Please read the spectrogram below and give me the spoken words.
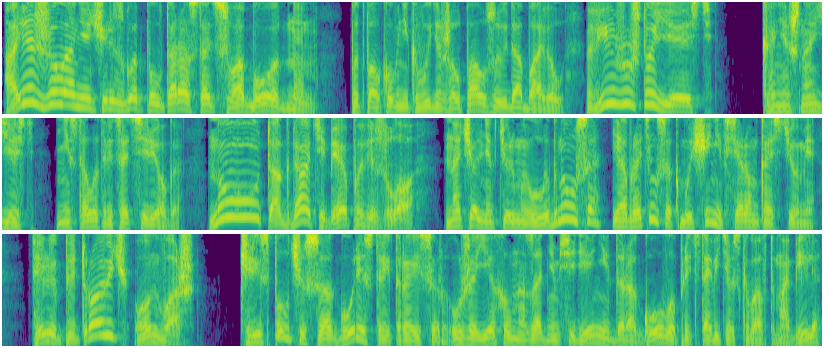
А есть желание через год-полтора стать свободным?» Подполковник выдержал паузу и добавил. «Вижу, что есть». «Конечно, есть», — не стал отрицать Серега. «Ну, тогда тебе повезло». Начальник тюрьмы улыбнулся и обратился к мужчине в сером костюме. «Филипп Петрович, он ваш». Через полчаса горе-стритрейсер уже ехал на заднем сидении дорогого представительского автомобиля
